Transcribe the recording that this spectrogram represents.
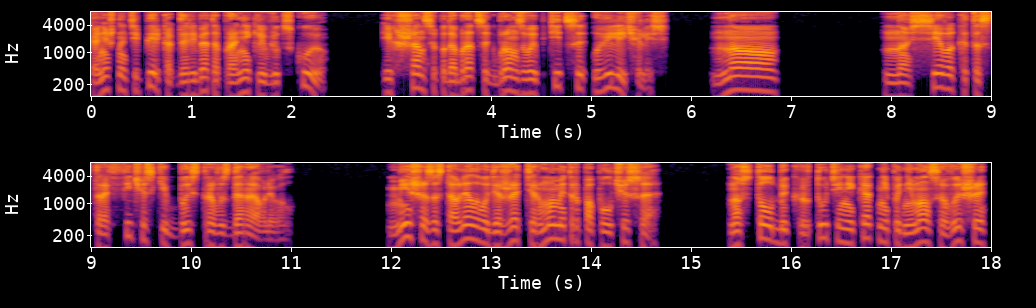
Конечно, теперь, когда ребята проникли в людскую, их шансы подобраться к бронзовой птице увеличились. Но... Но Сева катастрофически быстро выздоравливал. Миша заставлял его держать термометр по полчаса, но столбик ртути никак не поднимался выше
